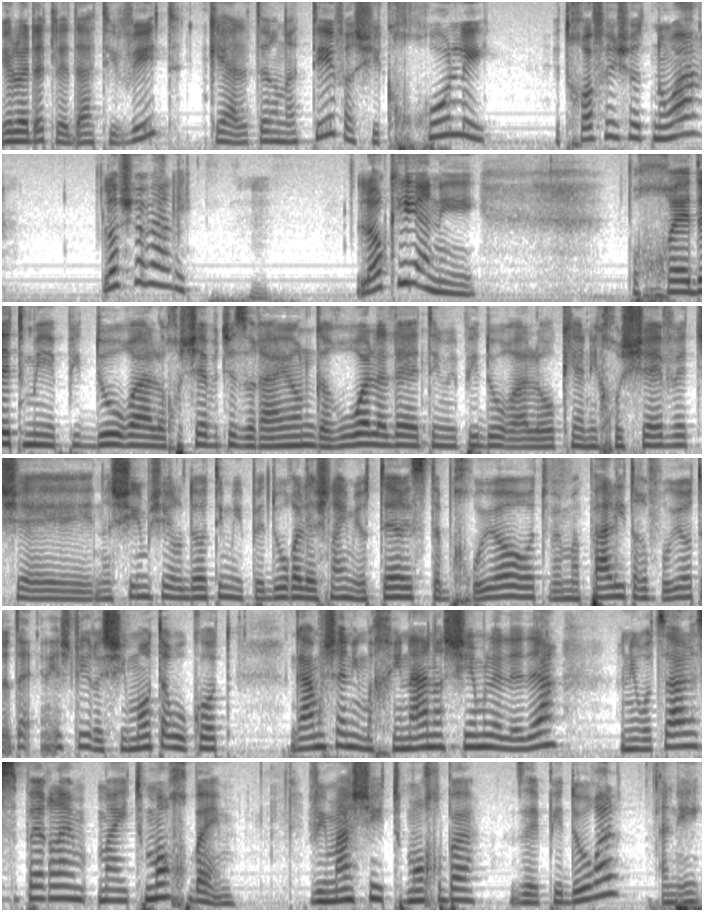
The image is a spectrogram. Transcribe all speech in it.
יולדת לידה טבעית, כי האלטרנטיבה שיקחו לי את חופש התנועה, לא שווה לי. Mm-hmm. לא כי אני פוחדת מאפידורל, או חושבת שזה רעיון גרוע ללדת עם אפידורל, או כי אני חושבת שנשים שיולדות עם אפידורל יש להן יותר הסתבכויות ומפל התערבויות. אתה יודע, יש לי רשימות ארוכות. גם כשאני מכינה נשים ללידה, אני רוצה לספר להם מה יתמוך בהם. ואם מה שיתמוך בה זה אפידורל, אני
